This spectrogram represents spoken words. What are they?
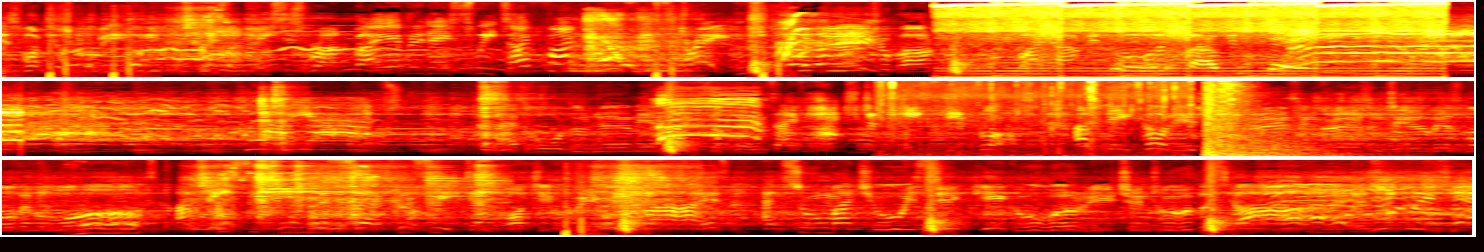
is what it should be. This is run by everyday sweets I find awfully strange. What do they all about today. As I've hatched a tasty plot. Until there's more than the and watch it. Soon my sticky go will reach into the sky. Licorice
